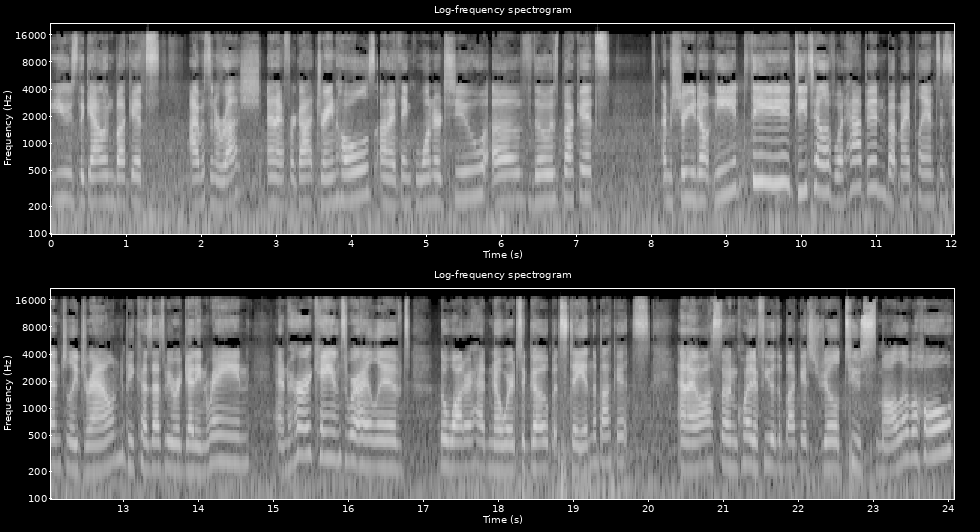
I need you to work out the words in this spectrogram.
used the gallon buckets, I was in a rush and I forgot drain holes on I think one or two of those buckets. I'm sure you don't need the detail of what happened, but my plants essentially drowned because as we were getting rain and hurricanes where I lived, the water had nowhere to go but stay in the buckets. And I also, in quite a few of the buckets, drilled too small of a hole,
